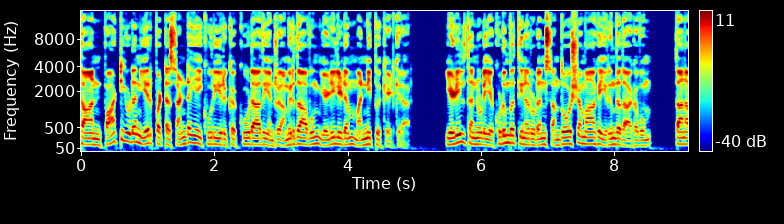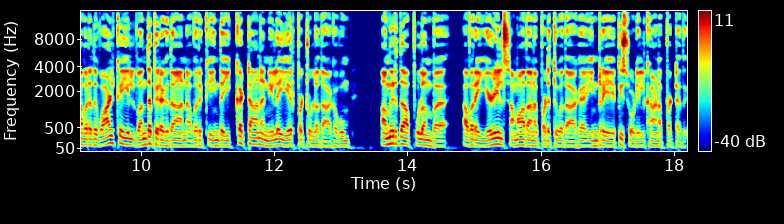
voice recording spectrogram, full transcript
தான் பாட்டியுடன் ஏற்பட்ட சண்டையை கூறியிருக்கக் கூடாது என்று அமிர்தாவும் எழிலிடம் மன்னிப்பு கேட்கிறார். எழில் தன்னுடைய குடும்பத்தினருடன் சந்தோஷமாக இருந்ததாகவும் தான் அவரது வாழ்க்கையில் வந்த பிறகுதான் அவருக்கு இந்த இக்கட்டான நிலை ஏற்பட்டுள்ளதாகவும் அமிர்தா புலம்ப அவரை எழில் சமாதானப்படுத்துவதாக இன்றைய எபிசோடில் காணப்பட்டது.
